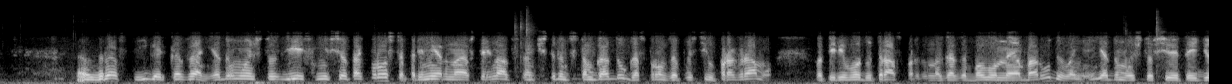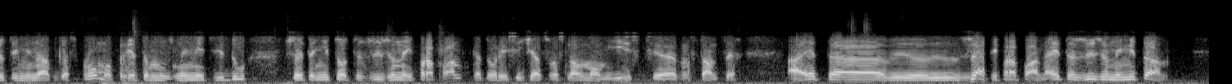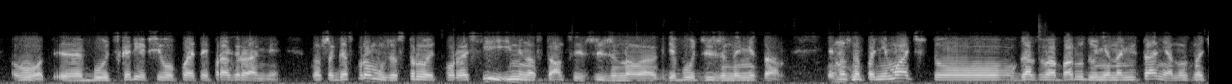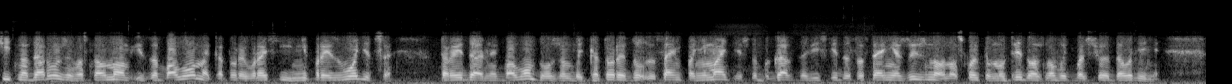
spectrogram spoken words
Здравствуйте, Игорь Казань. Я думаю, что здесь не все так просто. Примерно в 2013-2014 году «Газпром» запустил программу по переводу транспорта на газобаллонное оборудование. Я думаю, что все это идет именно от «Газпрома». При этом нужно иметь в виду, что это не тот жиженый пропан, который сейчас в основном есть э, на станциях, а это э, сжатый пропан, а это жиженый метан. Вот, э, будет, скорее всего, по этой программе. Потому что «Газпром» уже строит по России именно станции сжиженного, где будет сжиженный метан. И нужно понимать, что газовое оборудование на метане, оно значительно дороже, в основном из-за баллона, который в России не производится. Тороидальный баллон должен быть, который, сами понимаете, чтобы газ довести до состояния жиженного, насколько внутри должно быть большое давление.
